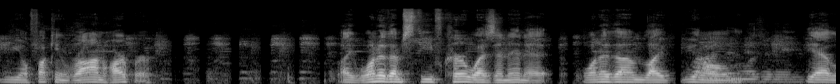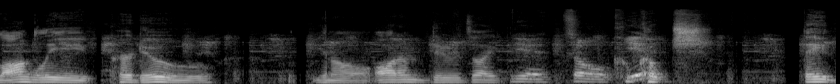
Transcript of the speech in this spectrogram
you know fucking Ron Harper. Like one of them, Steve Kerr wasn't in it. One of them, like you know, yeah, Longley, Perdue, you know, all them dudes like Yeah, so Co- yeah. coach. They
